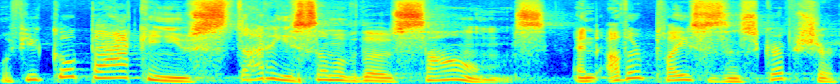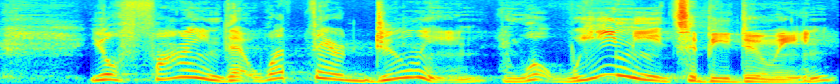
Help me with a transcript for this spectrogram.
Well, if you go back and you study some of those Psalms and other places in Scripture, you'll find that what they're doing and what we need to be doing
